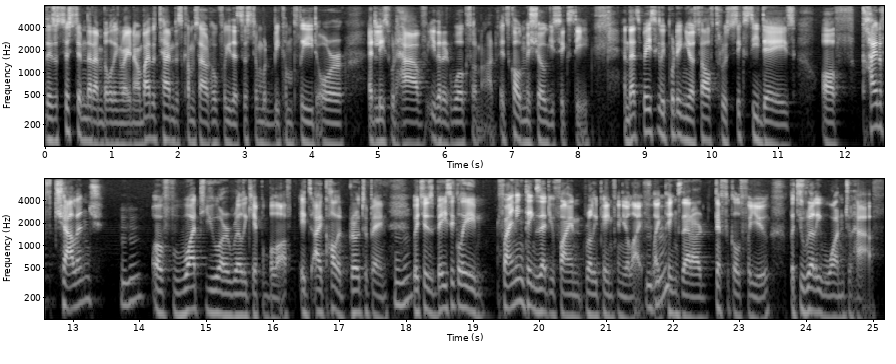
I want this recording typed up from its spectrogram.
There's a system that I'm building right now. By the time this comes out, hopefully the system would be complete or at least would have either it works or not. It's called Misogi 60. And that's basically putting yourself through 60 days of kind of challenge mm-hmm. of what you are really capable of. It's I call it growth to pain, mm-hmm. which is basically finding things that you find really painful in your life, like mm-hmm. things that are difficult for you, but you really want to have.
